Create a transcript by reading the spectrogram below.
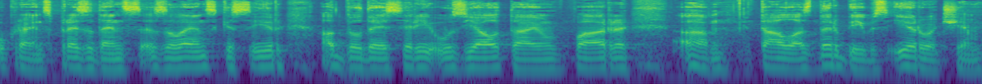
Ukrainas prezidents Zelenskis ir atbildējis arī arī uz jautājumu par um, tālās darbības ieročiem,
